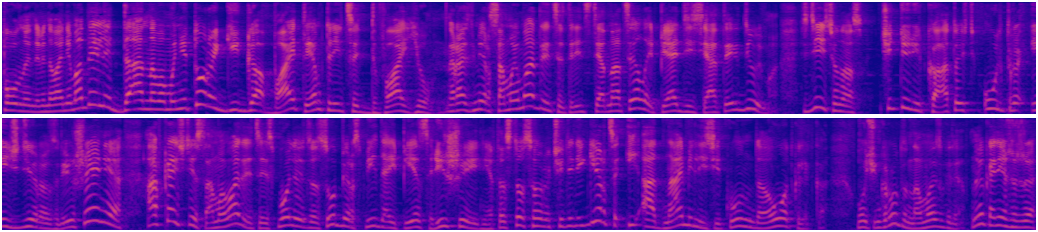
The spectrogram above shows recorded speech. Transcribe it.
Полное наименование модели данного монитора Gigabyte M32U. Размер самой матрицы 31,5 дюйма. Здесь у нас 4К, то есть Ultra HD разрешение, а в качестве самой матрицы используется Super Speed IPS решение. Это 144 Гц и 1 миллисекунда отклика. Очень круто, на мой взгляд. Ну и, конечно же,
